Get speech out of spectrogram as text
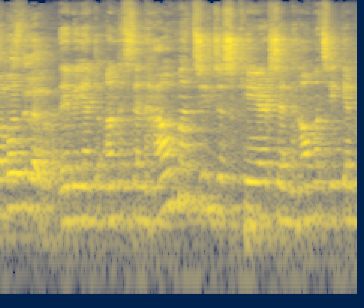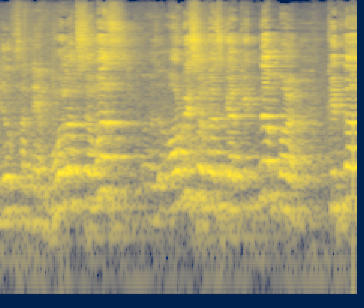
समझने लगा They began to understand how much Jesus cares and how much He can do for them. वो लोग समझ और भी समझ गया कितना पर, कितना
